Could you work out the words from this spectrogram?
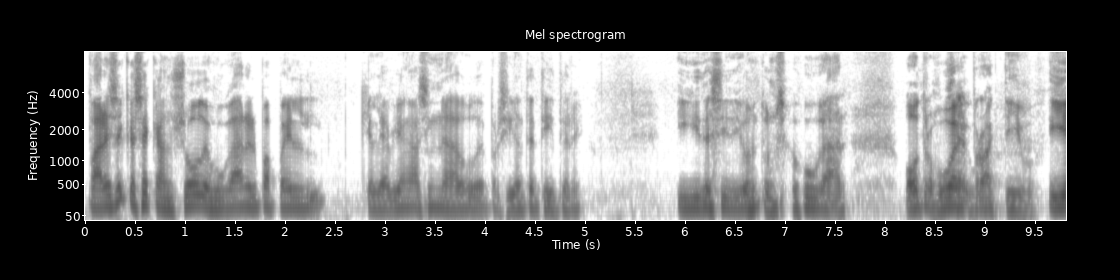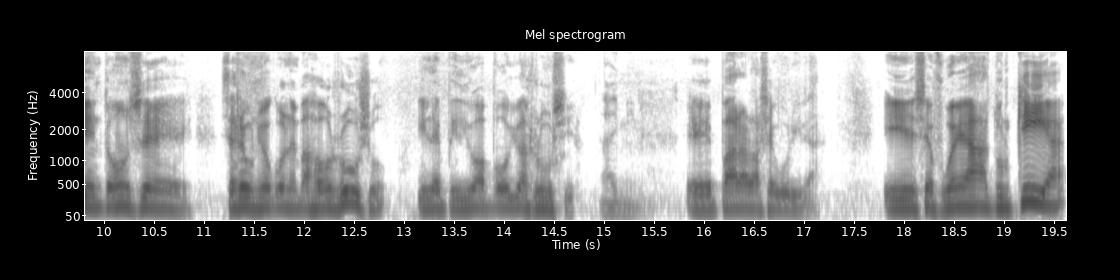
parece que se cansó de jugar el papel que le habían asignado de presidente títere y decidió entonces jugar otro juego. Ser proactivo. Y entonces se reunió con el embajador ruso y le pidió apoyo a Rusia para la seguridad. Y se fue a Turquía,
